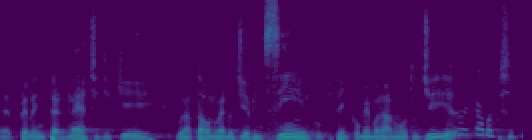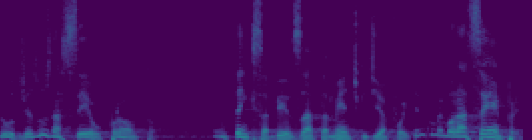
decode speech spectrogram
é, pela internet de que o Natal não é no dia 25, que tem que comemorar no outro dia. Acaba com isso tudo. Jesus nasceu, pronto. Não tem que saber exatamente que dia foi, tem que comemorar sempre.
